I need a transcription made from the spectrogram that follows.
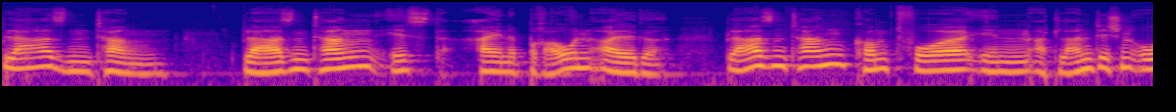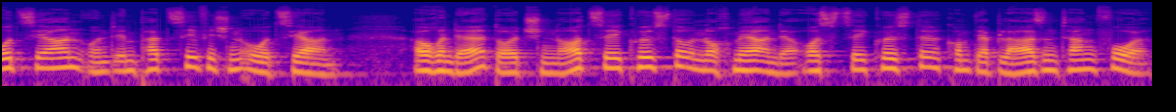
Blasentang. Blasentang ist eine Braunalge. Blasentang kommt vor im Atlantischen Ozean und im Pazifischen Ozean. Auch in der deutschen Nordseeküste und noch mehr an der Ostseeküste kommt der Blasentang vor.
